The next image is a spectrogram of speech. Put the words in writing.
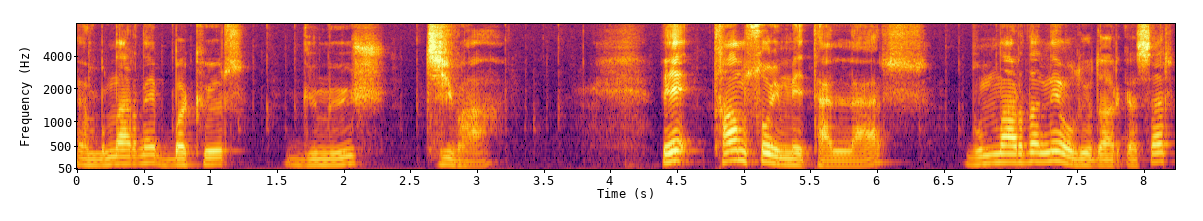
Ben bunlar ne? Bakır, gümüş, civa ve tam soy metaller. Bunlarda ne oluyordu arkadaşlar?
